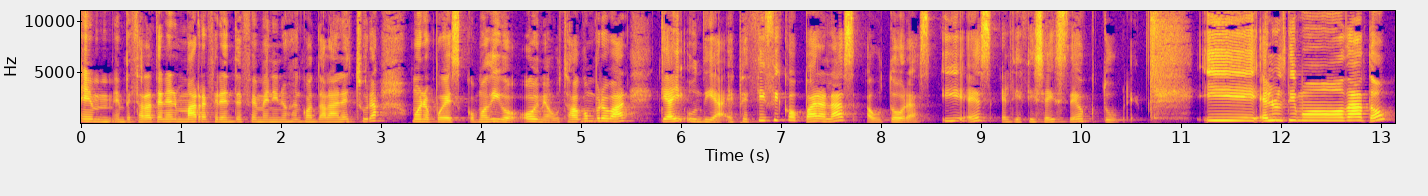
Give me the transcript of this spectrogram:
Em, empezar a tener más referentes femeninos en cuanto a la lectura, bueno, pues como digo, hoy me ha gustado comprobar que hay un día específico para las autoras y es el 16 de octubre. Y el último dato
